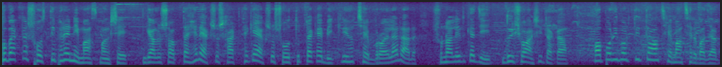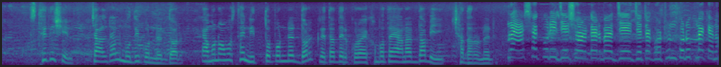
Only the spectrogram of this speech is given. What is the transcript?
খুব একটা স্বস্তি ফেরেনি মাছ মাংসে। গেল সপ্তাহের একশো ষাট থেকে একশো সত্তর টাকায় বিক্রি হচ্ছে ব্রয়লার আর সোনালির কেজি দুইশো আশি টাকা। অপরিবর্তিত আছে মাছের বাজার। স্থিতিশীল চাল ডাল মুদি পণ্যের দর। এমন অবস্থায় নিত্য পণ্যের দর ক্রেতাদের ক্রয় ক্ষমতায় আনার দাবি সাধারণের। আশা করি যে সরকার বা যে যেটা গঠন করুক না কেন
